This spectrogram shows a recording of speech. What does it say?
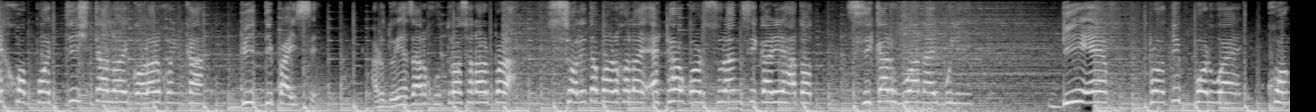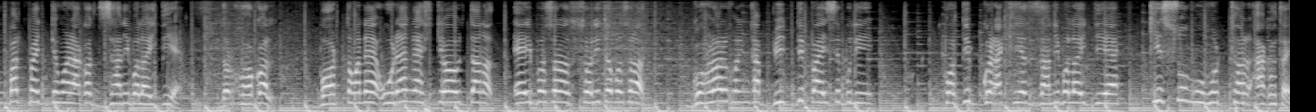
এশ পঁচিছটালৈ গড়ৰ সংখ্যা বৃদ্ধি পাইছে। আৰু দুহেজাৰ সোতৰ চনৰ পৰা চলিত বৰ্ষলৈ এটাও গড় চোৰাং চিকাৰীৰ হাতত চিকাৰ হোৱা নাই বুলি ডি এফ প্ৰদীপ বৰুৱাই সংবাদ মাধ্যমৰ আগত জানিবলৈ দিয়ে। দৰ্শকসকল বৰ্তমানে ওৰাং ৰাষ্ট্ৰীয় উদ্যানত এই বছৰত চলিত বছৰত গড়ৰ সংখ্যা বৃদ্ধি পাইছে বুলি প্ৰদীপগৰাকীয়ে জানিবলৈ দিয়ে কিছু মুহূৰ্তৰ আগতে।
